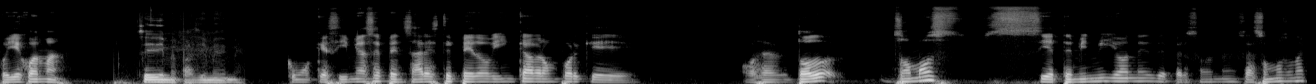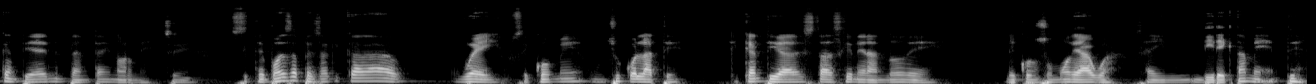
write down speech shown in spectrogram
Oye, Juanma, Sí, dime, Paz, dime, dime. como que sí me hace pensar este pedo bien cabrón porque, o sea, todo, somos 7 mil millones de personas, o sea, somos una cantidad en el planeta enorme. Sí. Si te pones a pensar que cada güey se come un chocolate, ¿qué cantidad estás generando de, de consumo de agua? O sea, indirectamente.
